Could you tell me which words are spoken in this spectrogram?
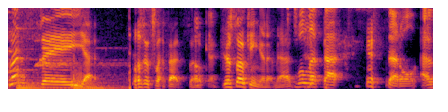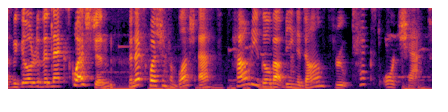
let's say yes. We'll just let that soak. Okay. You're soaking in it, Madge. we'll let that settle as we go to the next question. The next question from Blush asks, how do you go about being a Dom through text or chat?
